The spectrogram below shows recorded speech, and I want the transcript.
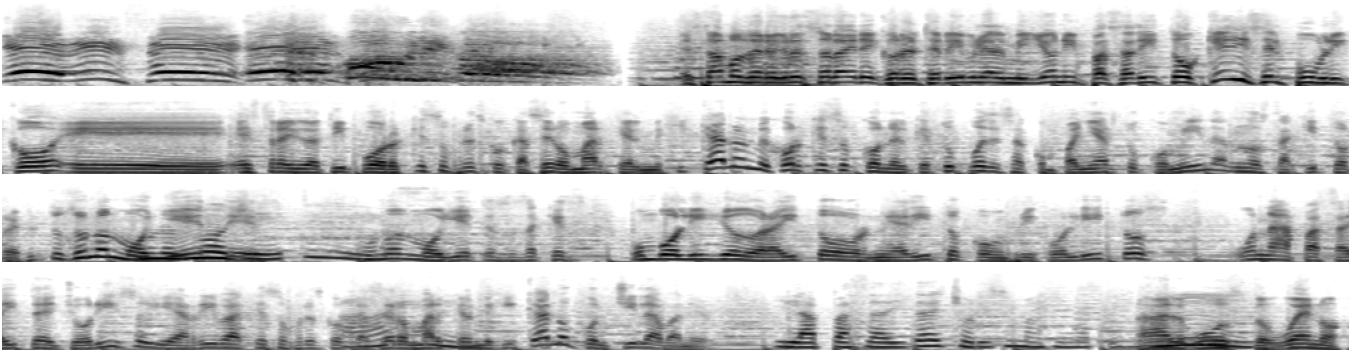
¿Qué dice el público? Estamos de regreso al aire con el terrible al millón y pasadito. ¿Qué dice el público? Eh, es traído a ti por queso fresco casero marca el mexicano, el mejor queso con el que tú puedes acompañar tu comida, unos taquitos refritos, unos molletes, unos molletes, unos molletes, o sea que es un bolillo doradito horneadito con frijolitos, una pasadita de chorizo y arriba queso fresco casero marca el mexicano con chile habanero. Y la pasadita de chorizo, imagínate. Al mm. gusto. Bueno,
